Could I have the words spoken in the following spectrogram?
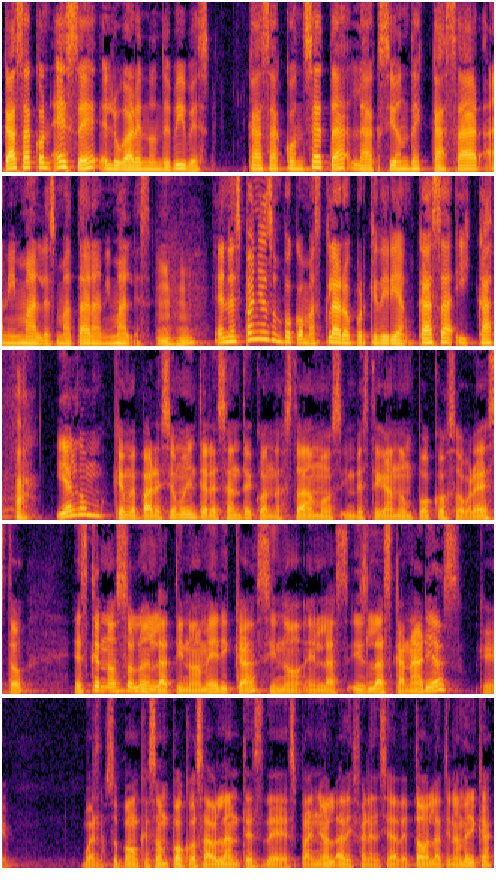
Casa con S, el lugar en donde vives. Casa con Z, la acción de cazar animales, matar animales. En España es un poco más claro porque dirían casa y caza. Y algo que me pareció muy interesante cuando estábamos investigando un poco sobre esto es que no solo en Latinoamérica, sino en las Islas Canarias, que, bueno, supongo que son pocos hablantes de español, a diferencia de toda Latinoamérica,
